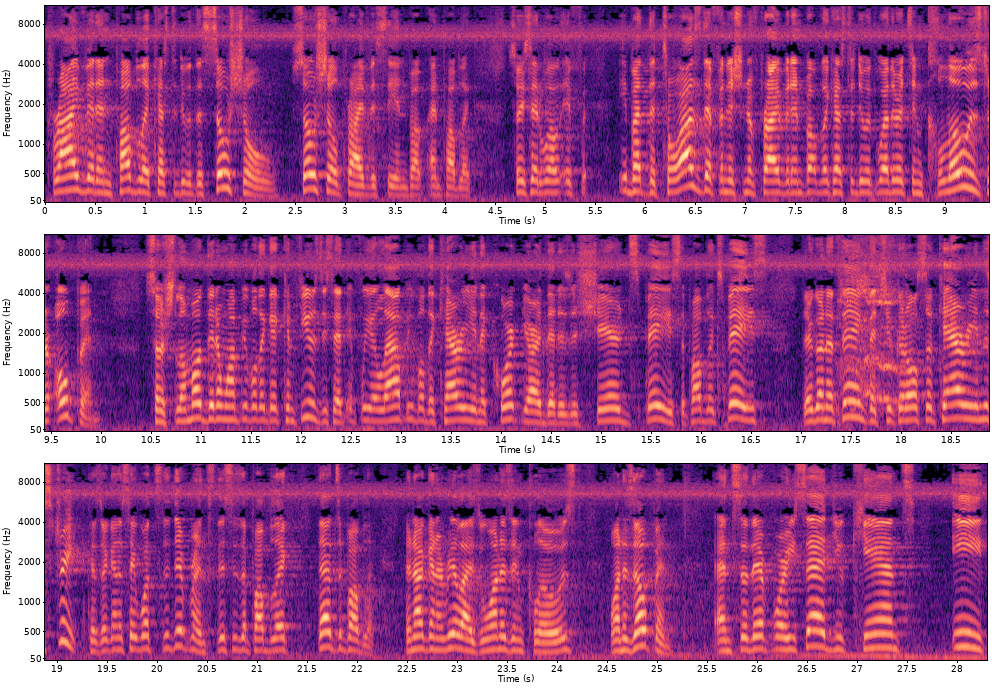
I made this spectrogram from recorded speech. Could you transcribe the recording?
private and public has to do with the social, social privacy and, and public. So he said, well, if, but the Torah's definition of private and public has to do with whether it's enclosed or open. So Shlomo didn't want people to get confused. He said, if we allow people to carry in a courtyard that is a shared space, a public space, they're going to think that you could also carry in the street because they're going to say, what's the difference? This is a public, that's a public. They're not going to realize one is enclosed, one is open. And so therefore he said, you can't eat,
